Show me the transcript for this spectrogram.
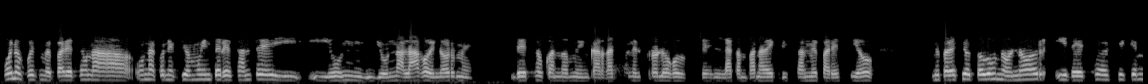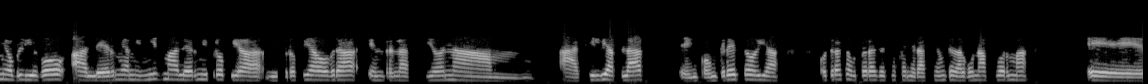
Bueno, pues me parece una, una conexión muy interesante y, y, un, y un halago enorme. De hecho, cuando me encargaron el prólogo de la campana de cristal me pareció me pareció todo un honor y de hecho sí que me obligó a leerme a mí misma, a leer mi propia mi propia obra en relación a, a Silvia Plath en concreto y a otras autoras de su generación que de alguna forma eh,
